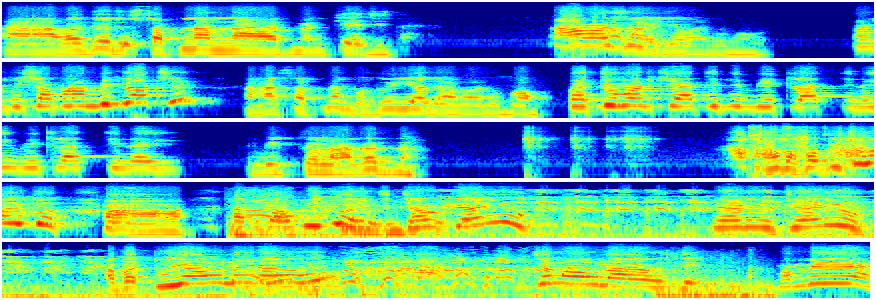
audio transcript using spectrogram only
હા હવે જોજો સપનામાં ના આવત મને કે જીતા. આવા સપનામાં શું? જવાનું હું અને પછી આપણને બીક લાગશે? હા સપના બધું યાદ આવવાનું ભાવ. તું મને ક્યાંથી બીક લાગતી નહીં બીક લાગતી નહીં. બીક તો લાગે જ ના. હા બાપા બીજું આવી ગયો. આ આ તો બાપા બીજું આવી ગયું. ટેણ્યું ટેણ્યું ટેણ્યું આ બા તું આવું લઈને આવ્યો કેમ આવું લાવ્યો તે? મમ્મી!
